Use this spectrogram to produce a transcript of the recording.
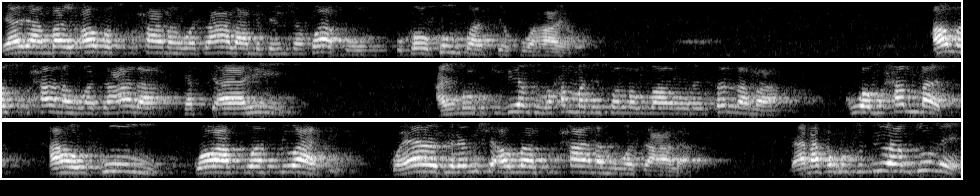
yale ambayo Allah subhanahu wa ta'ala ameteremsha kwako ukahukumu kwa asiyokuwa hayo. Allah subhanahu wa ta'ala katika aya hii alimwambia Mtume Muhammad sallallahu alaihi wasallama kuwa Muhammad ahukumu kwa wafuasi wake kwa yale aliyoteremsha Allah subhanahu wa ta'ala. Na anapohutubiwa mtume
